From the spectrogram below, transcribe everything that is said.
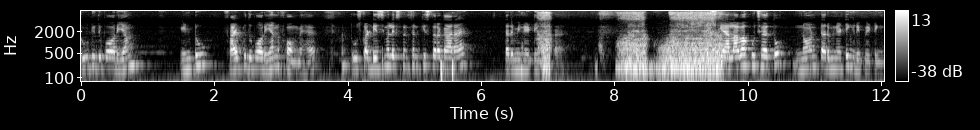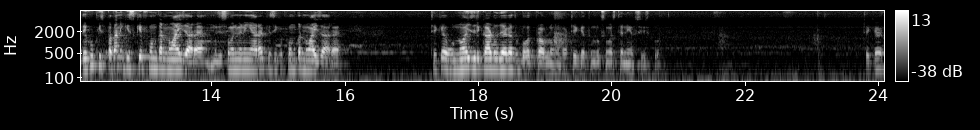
two to the power m into five to the power n form में है तो उसका डेसिमल एक्सपेंशन किस तरह का आ रहा है? टर्मिनेटिंग आ रहा है। इसके अलावा कुछ है तो नॉन टर्मिनेटिंग रिपीटिंग देखो किस, पता नहीं किसके फ़ोन का नॉइज़ आ रहा है। मुझे समझ में नहीं आ रहा किसी के फ़ोन का नॉइज़ आ रहा है। ठीक है? वो नॉइज़ रिकॉर्ड हो जाएगा तो बहुत प्रॉब्लम होगा। ठीक है? तुम लोग समझते नहीं उस चीज़ को। ठीक है?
